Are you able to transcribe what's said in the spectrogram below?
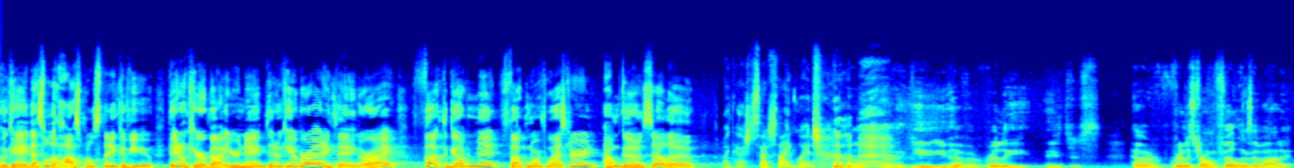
Okay? That's what the hospitals think of you. They don't care about your name. They don't care about anything. All right? Fuck the government. Fuck Northwestern. I'm going solo. oh my gosh, such language. Oh, uh, you you have a really you just have a really strong feelings about it.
